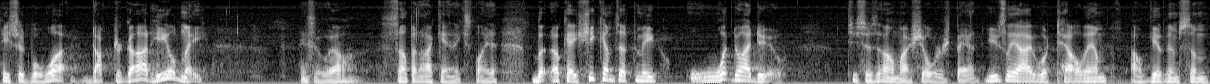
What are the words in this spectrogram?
He said, Well, what? Dr. God healed me. He said, Well, something I can't explain it. But okay, she comes up to me, What do I do? She says, Oh, my shoulder's bad. Usually I will tell them, I'll give them some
